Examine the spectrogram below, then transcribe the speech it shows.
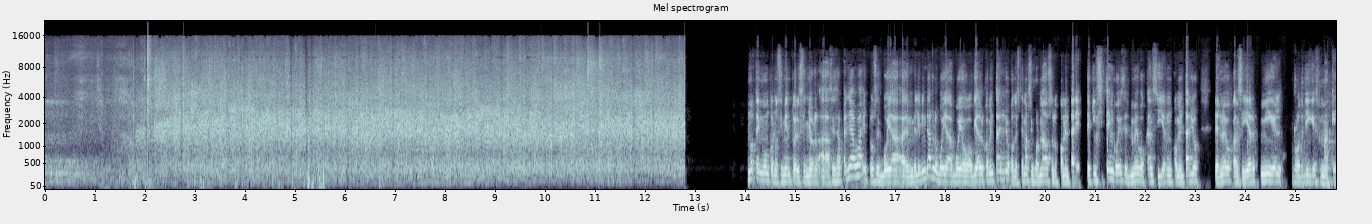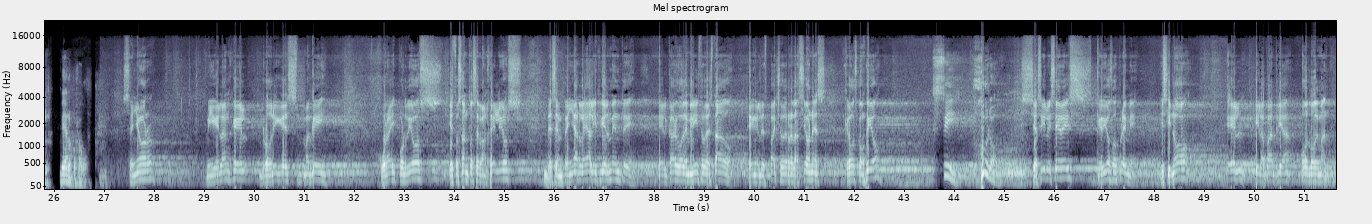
No tengo un conocimiento del señor ah, César Pañagua, entonces voy a em, eliminarlo, voy a, voy a obviar el comentario. Cuando esté más informado se los comentaré. De quien sí tengo es del nuevo canciller, un comentario del nuevo canciller Miguel Rodríguez Mackey. Véalo, por favor. Señor Miguel Ángel Rodríguez Mackey, juráis por Dios y estos santos evangelios desempeñar leal y fielmente el cargo de ministro de Estado en el despacho de relaciones que os confío. Sí, juro. Si así lo hiciereis, que Dios os premie, y si no, Él y la patria os lo demanden.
